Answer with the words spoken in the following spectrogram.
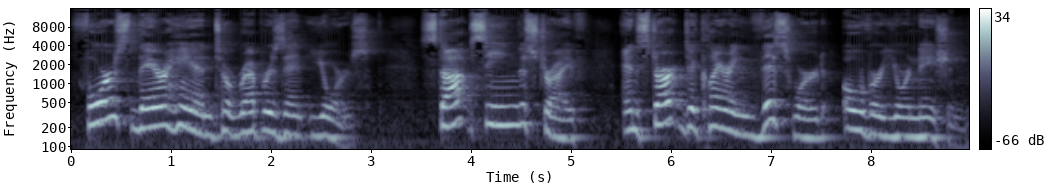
Force their hand to represent yours. Stop seeing the strife and start declaring this word over your nation.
